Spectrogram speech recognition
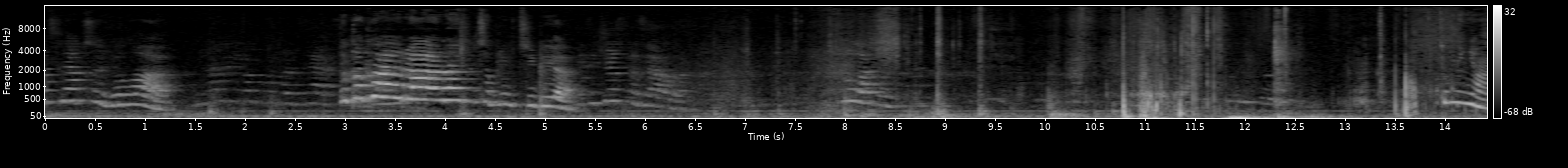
трансляцию вела. Да какая разница, блин, тебе? Ну ладно. У меня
